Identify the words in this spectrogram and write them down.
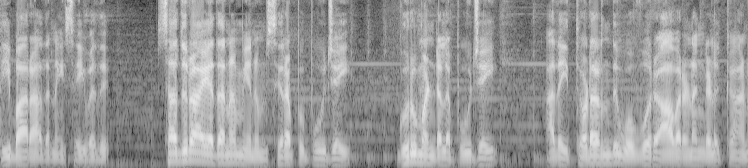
தீபாராதனை செய்வது சதுராயதனம் எனும் சிறப்பு பூஜை குருமண்டல பூஜை அதைத் தொடர்ந்து ஒவ்வொரு ஆவரணங்களுக்கான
